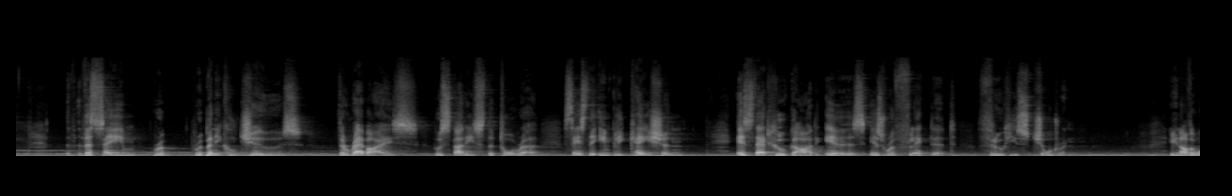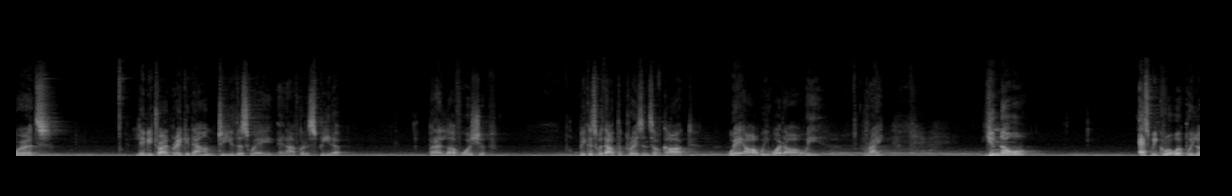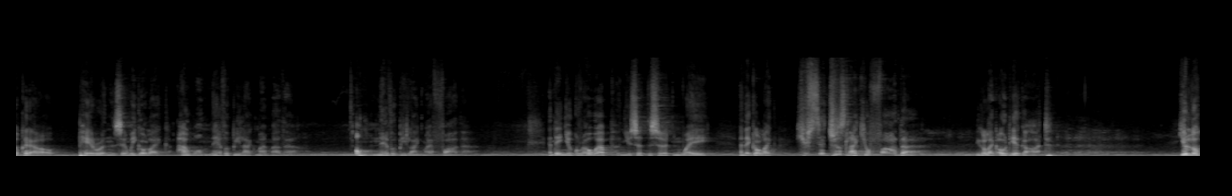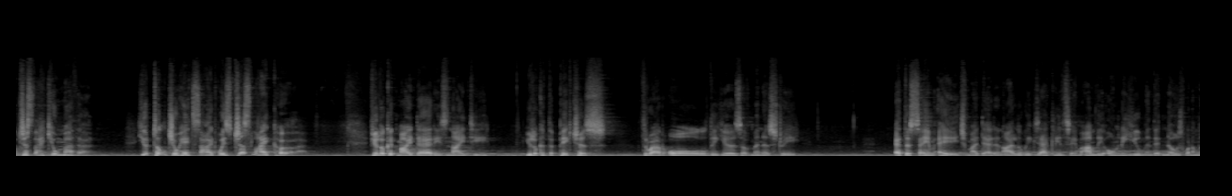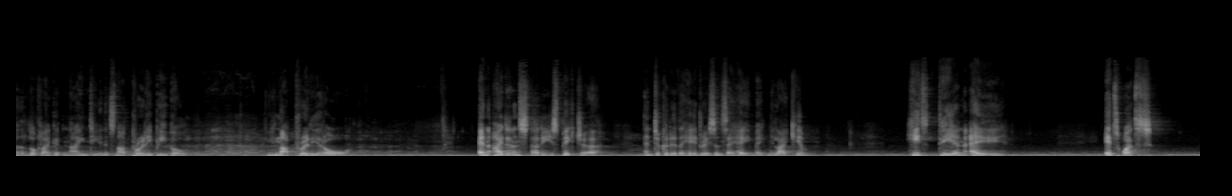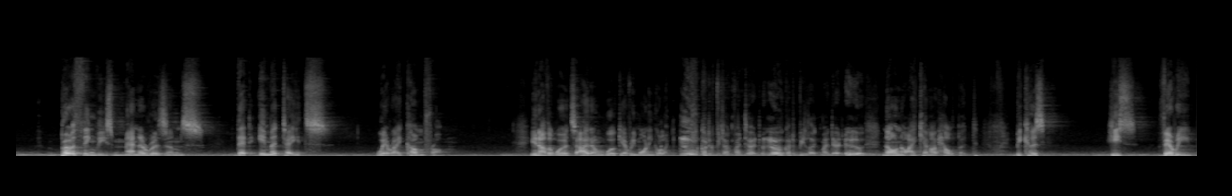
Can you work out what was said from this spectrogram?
the same rabbinical Jews, the rabbis who studies the Torah, says the implication is that who God is is reflected through his children. In other words, let me try and break it down to you this way, and I've got to speed up. But I love worship because without the presence of God, where are we? What are we? Right? You know, as we grow up, we look at our parents and we go like, I will never be like my mother. I'll never be like my father. And then you grow up and you sit a certain way, and they go like, You sit just like your father. You go like, Oh dear God. You look just like your mother. You tilt your head sideways just like her. If you look at my dad, he's 90. You look at the pictures throughout all the years of ministry. At the same age, my dad and I look exactly the same. I'm the only human that knows what I'm going to look like at 90, and it's not pretty, people. not pretty at all. And I didn't study his picture and took it to the hairdresser and say, hey, make me like him. His DNA, it's what's birthing these mannerisms that imitates where I come from. In other words, I don't work every morning go like, I've got to be like my dad. I've got to be like my dad. No, no, I cannot help it. Because his very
